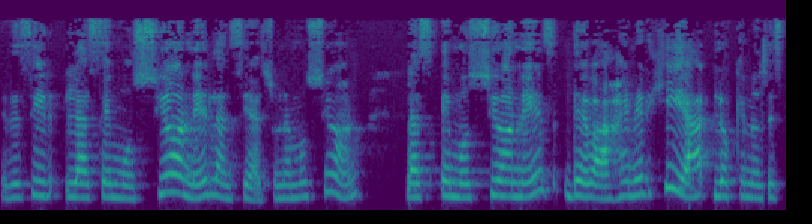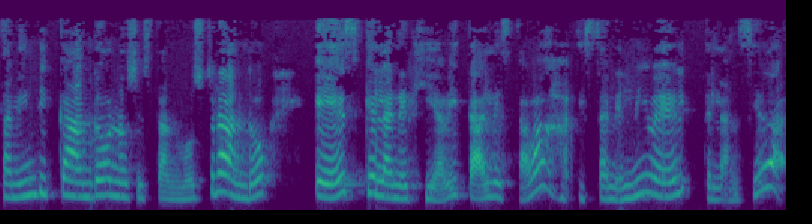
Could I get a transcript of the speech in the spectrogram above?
Es decir, las emociones, la ansiedad es una emoción, las emociones de baja energía lo que nos están indicando, nos están mostrando es que la energía vital está baja, está en el nivel de la ansiedad.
